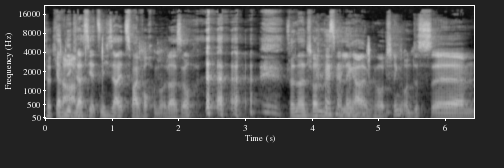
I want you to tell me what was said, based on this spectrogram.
hab. Niklas jetzt nicht seit zwei Wochen oder so, sondern schon ein bisschen länger im Coaching und das, ähm,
